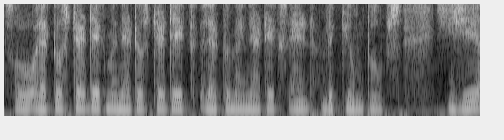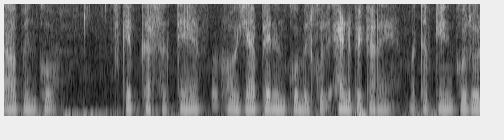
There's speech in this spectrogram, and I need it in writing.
So electrostatic magnetostatic electromagnetics and vacuum tubes ये आप इनको स्किप कर सकते हैं और या फिर इनको बिल्कुल एंड पे करें। मतलब कि इनको जो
